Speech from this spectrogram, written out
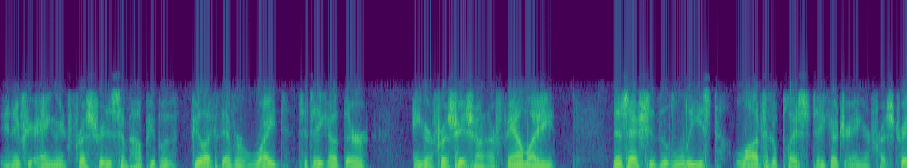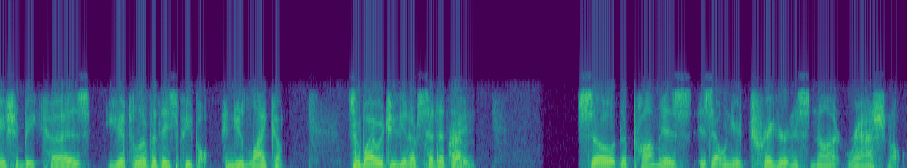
And if you're angry and frustrated, somehow people feel like they have a right to take out their anger and frustration on their family. And it's actually the least logical place to take out your anger and frustration because you have to live with these people and you like them. So why would you get upset at them? Right. So the problem is is that when you're triggered, it's not rational.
